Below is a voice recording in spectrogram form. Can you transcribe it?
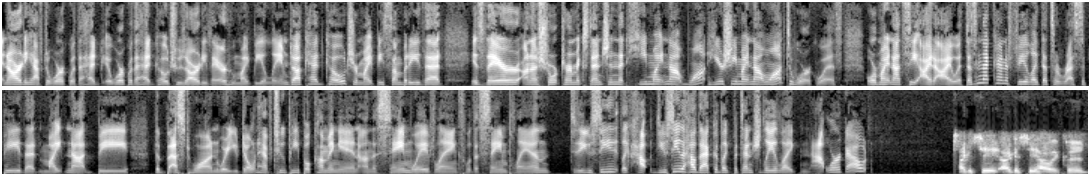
and already have to work with a head uh, work with a head coach who's already there who might be a lame duck head coach or might be somebody that is there on a short-term extension that he might not want he or she might not want to work with or might not see eye to eye with. Doesn't that kind of feel like that's a recipe that might not be the best one where you don't have two people coming in on the same wavelength with the same plan? Do you see like how do you see how that could like potentially like not work out? I could see I could see how it could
